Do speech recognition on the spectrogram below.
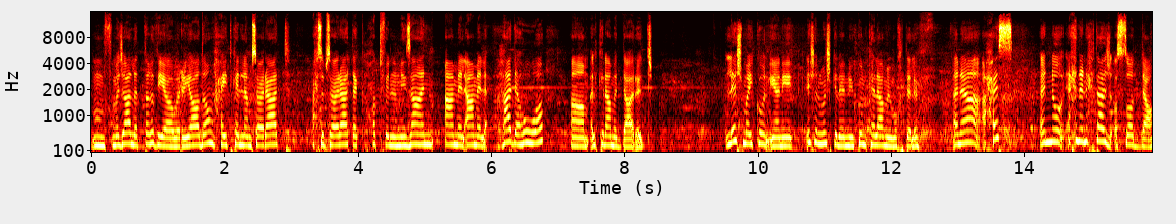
في مجال التغذية والرياضة حيتكلم سعرات أحسب سعراتك حط في الميزان أعمل أعمل. هذا هو الكلام الدارج. ليش ما يكون يعني إيش المشكلة إنه يكون كلامي مختلف؟ أنا أحس إنه إحنا نحتاج الصوت ده.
